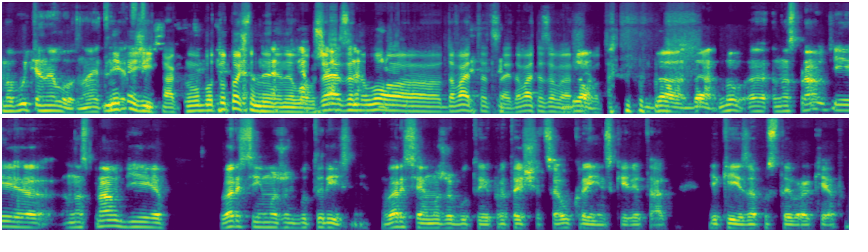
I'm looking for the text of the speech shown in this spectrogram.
мабуть, НЛО, знаєте. Не я кажіть так. Ну бо то точно не НЛО. Вже ЗНЛО. Давайте це, давайте завершувати. Да, да. Ну е, насправді, насправді версії можуть бути різні. Версія може бути і про те, що це український літак, який запустив ракету.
